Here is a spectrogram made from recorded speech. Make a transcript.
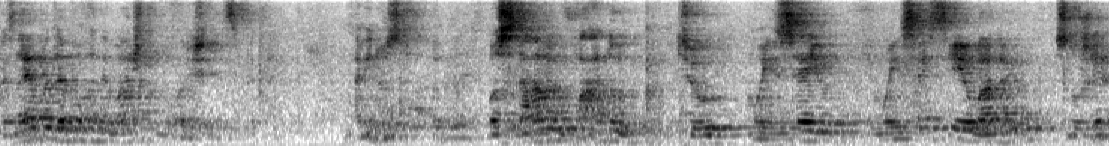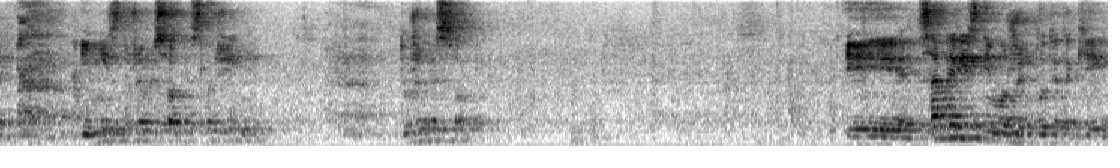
Ми знаємо, для Бога не важко було рішити це питання. А він оставив, оставив ваду цю Моїсею, і Моїсей з цією вадою служив і ніс дуже високе служіння. Дуже високе. І саме різні можуть бути такі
